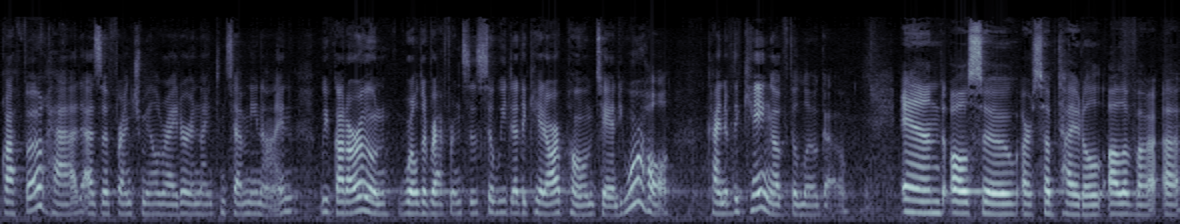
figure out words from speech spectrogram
Braffort had as a French male writer in 1979. We've got our own world of references, so we dedicate our poem to Andy Warhol, kind of the king of the logo. And also our subtitle, all of, our, uh,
